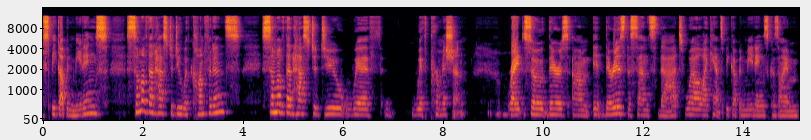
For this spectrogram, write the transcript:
speak up in meetings. Some of that has to do with confidence some of that has to do with with permission mm-hmm. right so there's um it there is the sense that well i can't speak up in meetings because i'm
